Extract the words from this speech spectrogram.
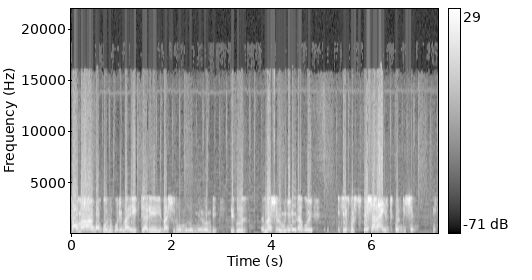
Farmer angagoni kurima hectare yemushroom rumbi because mushroom inoda ku it has got specialized conditions. It's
